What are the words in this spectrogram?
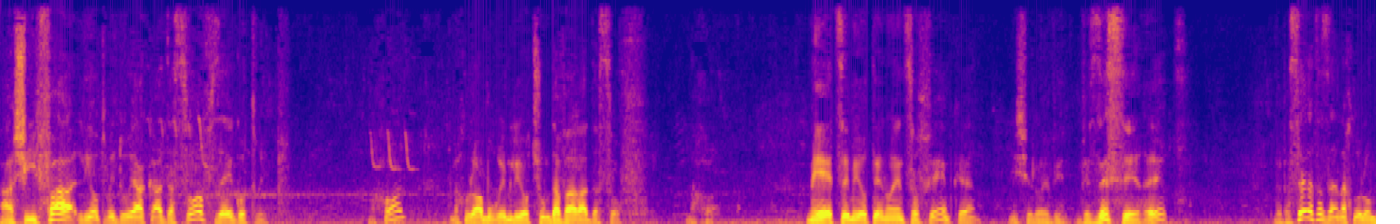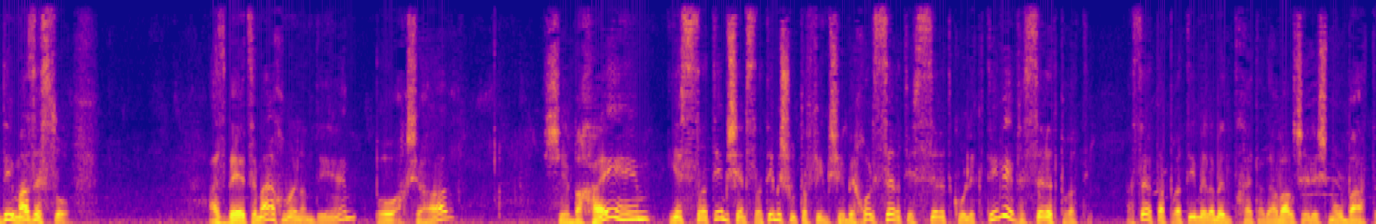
השאיפה להיות מדויק עד הסוף זה ego trip, נכון? אנחנו לא אמורים להיות שום דבר עד הסוף, נכון? מעצם היותנו אינסופיים, כן? מי שלא הבין. וזה סרט, ובסרט הזה אנחנו לומדים מה זה סוף. אז בעצם מה אנחנו מלמדים פה עכשיו? שבחיים יש סרטים שהם סרטים משותפים, שבכל סרט יש סרט קולקטיבי וסרט פרטי. הסרט הפרטי מלמד אותך את הדבר שלשמו באת,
